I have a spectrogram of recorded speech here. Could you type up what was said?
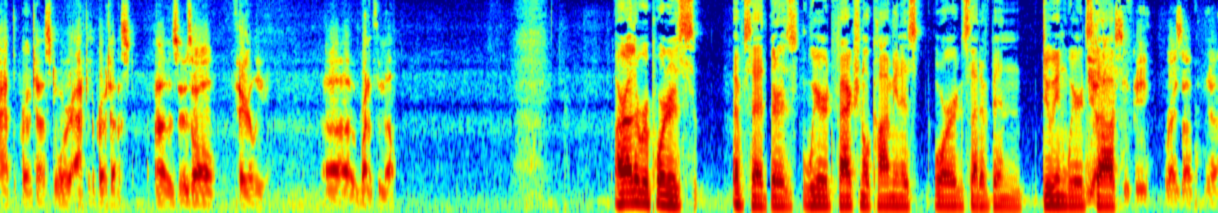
at the protest or after the protest. Uh, it, was, it was all fairly uh, run of the mill. Our other reporters have said there's weird factional communist orgs that have been doing weird yeah, stuff. RCP, Rise Up, yeah.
